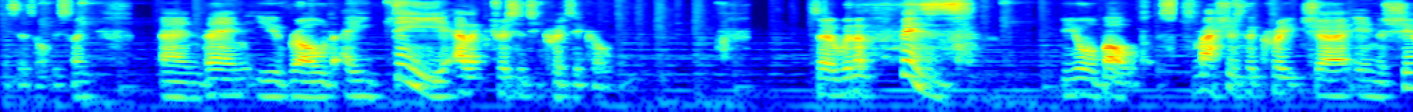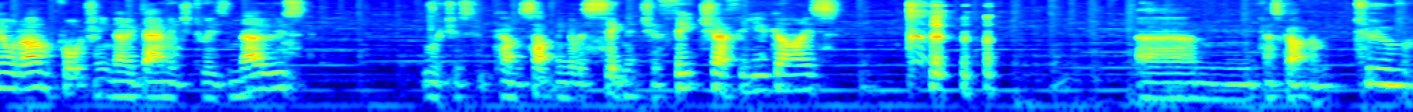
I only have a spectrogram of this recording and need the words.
he says obviously. And then you've rolled a D electricity critical. So with a fizz, your bolt smashes the creature in the shield arm. Fortunately, no damage to his nose, which has become something of a signature feature for you guys. Um, that's got number two.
